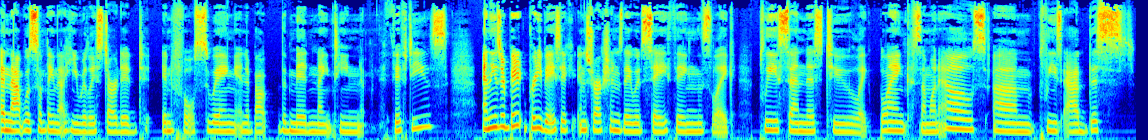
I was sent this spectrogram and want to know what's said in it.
and that was something that he really started in full swing in about the mid 1950s. And these are ba- pretty basic instructions. They would say things like, please send this to like blank someone else. Um, please add this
